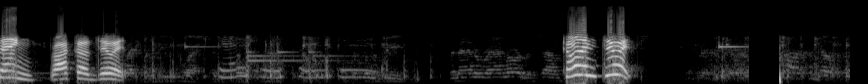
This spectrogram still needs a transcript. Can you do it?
Sing. Rocco, do it. Come on, do it.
